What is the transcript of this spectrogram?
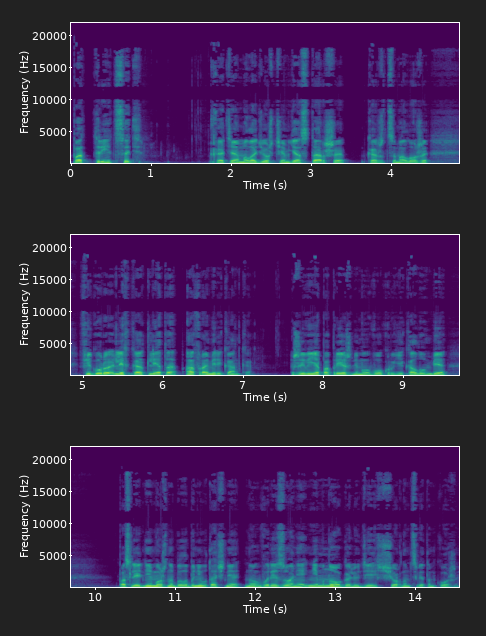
Под тридцать, хотя молодежь, чем я старше, кажется моложе, фигура легкоатлета афроамериканка. Живи я по-прежнему в округе Колумбия, последнее можно было бы не уточнять, но в Аризоне немного людей с черным цветом кожи.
